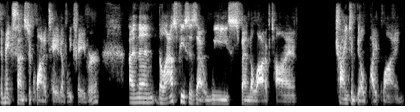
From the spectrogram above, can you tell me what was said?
it makes sense to quantitatively favor. And then the last piece is that we spend a lot of time trying to build pipeline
